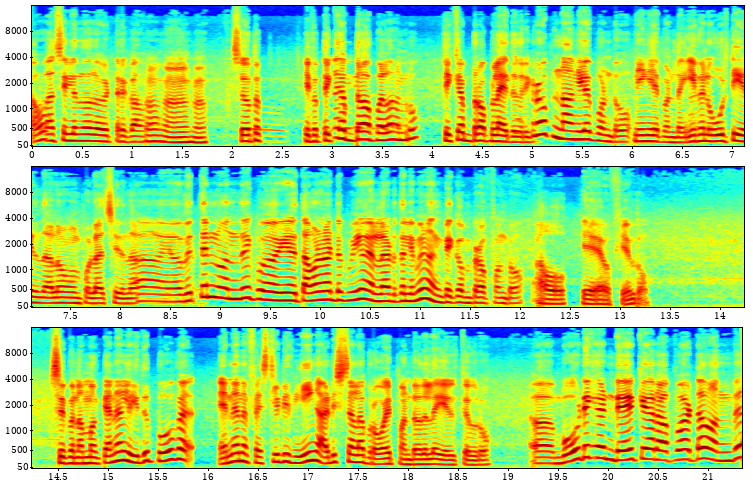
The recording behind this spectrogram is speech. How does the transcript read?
பலாசிலேருந்து வந்து விட்டுருக்காங்க. ஸோ இப்போ இப்போ பிக்கப் ட்ராப் எல்லாம் ப்ரோ பிக்கப் ட்ராப்லாம் இது வரைக்கும்? ட்ராப் நாங்களே பண்ணுறோம் நீங்களே பண்ணுறீங்க ஈவன் ஊட்டி இருந்தாலும் பொள்ளாச்சி இருந்தாலும். வித்தின் வந்து இப்போ தமிழ்நாட்டுக்குள்ளேயும் எல்லா இடத்துலையுமே நாங்கள் பிக்கப் ட்ராப் பண்ணுறோம் ஓகே ஓகே ப்ரோ ஸோ இப்போ நம்ம கிணல் இது போக என்னென்ன ஃபெசிலிட்டிஸ் நீங்கள் அடிஷ்னலாக ப்ரொவைட் பண்ணுறதுல இருக்கு bro boarding and day care அப்பார்ட்டா வந்து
